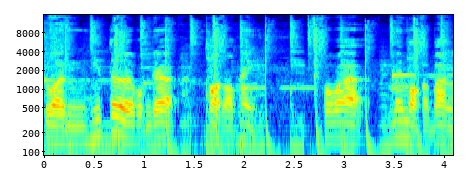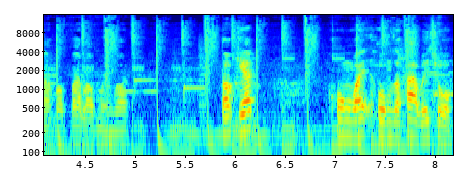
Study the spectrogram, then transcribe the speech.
ส่วนฮีเตอร์ผมจะถอดออกให้ เพราะว่าไม่เหมาะกับบ้านเราเพราะบ้านเราเมืองร้อนเตาแก๊สคงไว้คงสภาพไว้โชว์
